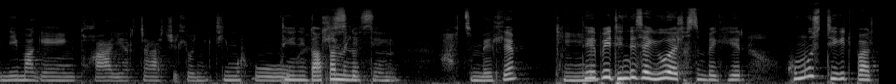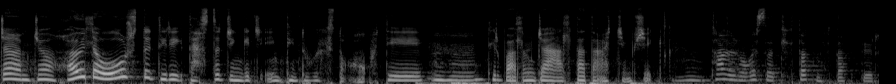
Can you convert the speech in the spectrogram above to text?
нимагийн тухай ярьж байгаа ч илүү нэг тиймэрхүү Тийм, нэг хэсгээс долоон минутын. нь авцсан байлээ. Тийм. Тэгээ би тэндээс яг юу ойлгосон бэ гэхээр хүмүүс тэгж болж байгаа юм чинь хоёлаа өөрсдөө тэрийг дастаж ингэж тийм түгэх хэрэгтэй байгаа байхгүй тий. Тэр боломжоо алдаад байгаа ч юм шиг. Та хоёр угаасаа TikTok, TikTok дээр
